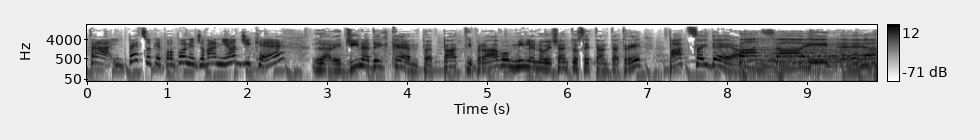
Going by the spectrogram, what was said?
tra il pezzo che propone Giovanni oggi che è? La regina del camp Patti Bravo 1973 pazza idea. Pazza idea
